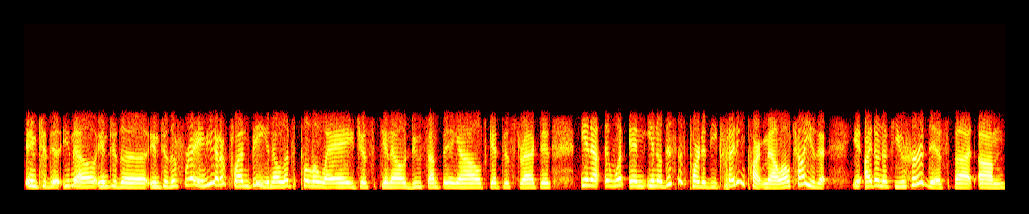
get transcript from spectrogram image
into the, you know, into the into the frame. You got to have plan B, you know, let's pull away, just, you know, do something else, get distracted. You know, and what and you know, this is part of the exciting part, Mel. I'll tell you that I don't know if you heard this, but um,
